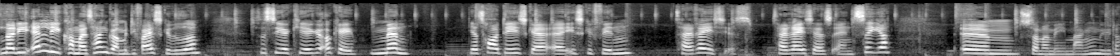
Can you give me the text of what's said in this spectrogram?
Når de endelig kommer i tanke om, at de faktisk skal videre, så siger Kirke, okay, men jeg tror, det I skal, er, at I skal finde Tiresias. Tiresias er en seer, øhm, som er med i mange myter.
